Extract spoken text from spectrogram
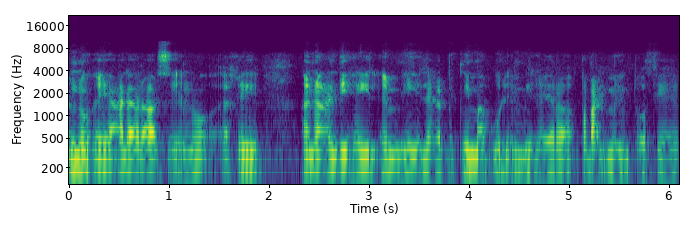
إنه إيه على راسي إنه أخي أنا عندي هي الأم هي اللي ربتني ما بقول أمي غيرها. طبعا أمي متوفية.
